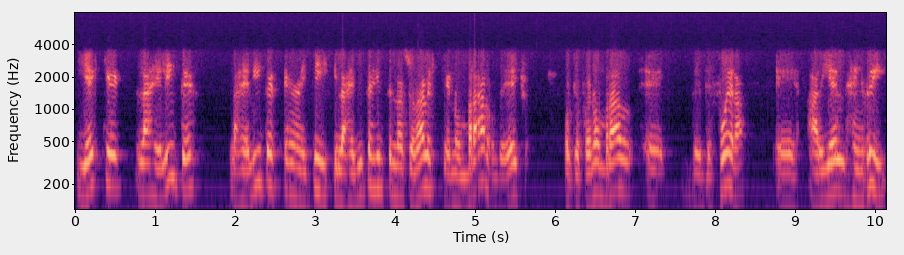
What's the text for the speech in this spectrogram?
y es que las élites las élites en Haití y las élites internacionales que nombraron, de hecho, porque fue nombrado eh, desde fuera, eh, Ariel Henry,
